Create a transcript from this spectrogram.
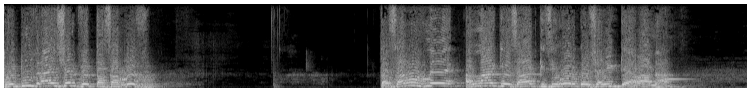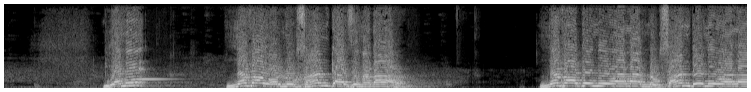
تو دوسرا ہے شرف تصرف۔ تصرف میں اللہ کے ساتھ کسی اور کو شریک ٹھہرانا۔ یعنی نفع اور نقصان کا ذمہ دار، نفع دینے والا، نقصان دینے والا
